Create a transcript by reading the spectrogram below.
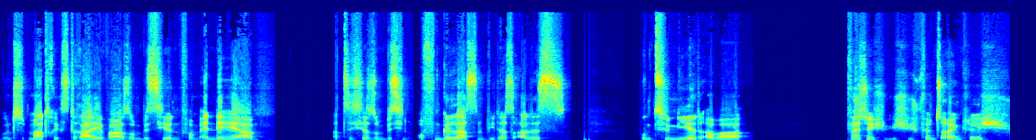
gut, Matrix 3 war so ein bisschen vom Ende her, hat sich ja so ein bisschen offen gelassen, wie das alles funktioniert, aber ich weiß nicht, ich, ich finde es eigentlich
